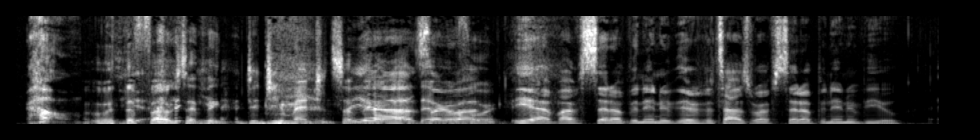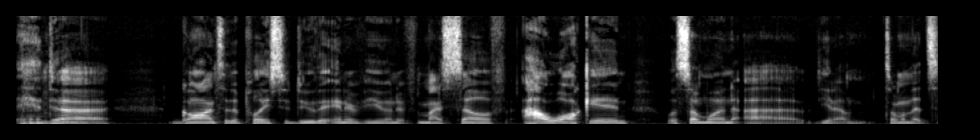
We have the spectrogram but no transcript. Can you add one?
Oh, with the yeah. folks, I think did you mention something yeah, about that before? about- yeah, if I've set up an interview, there's been times where I've set up an interview and uh, gone to the place to do the interview, and if myself, I'll walk in with someone, uh, you know, someone that's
